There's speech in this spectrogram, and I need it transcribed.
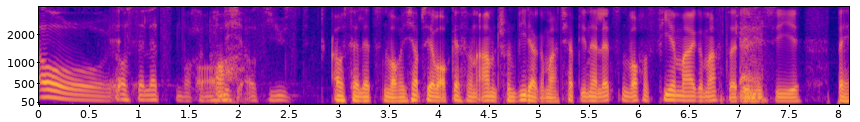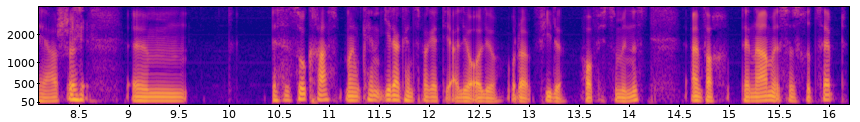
Oh, aus der letzten Woche, oh. noch nicht aus Jüst. Aus der letzten Woche. Ich habe sie aber auch gestern Abend schon wieder gemacht. Ich habe die in der letzten Woche viermal gemacht, seitdem Geil. ich sie beherrsche. ähm, es ist so krass, man kennt, jeder kennt Spaghetti Aglio Olio oder viele, hoffe ich zumindest. Einfach, der Name ist das Rezept,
